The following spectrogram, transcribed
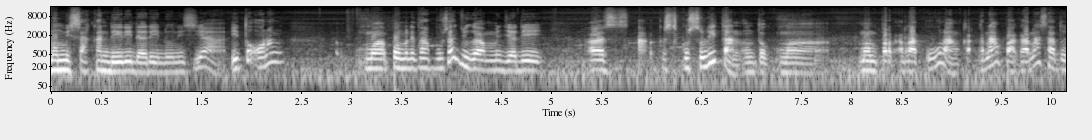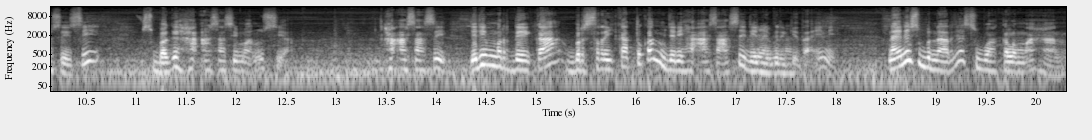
memisahkan diri dari Indonesia itu orang me- pemerintah pusat juga menjadi kes- kesulitan untuk me- mempererat ulang. Kenapa? Karena satu sisi sebagai hak asasi manusia hak asasi. Jadi merdeka berserikat itu kan menjadi hak asasi di Iya, negeri benar. kita ini. Nah ini sebenarnya sebuah kelemahan.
